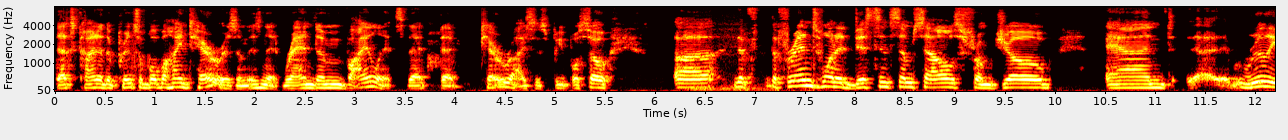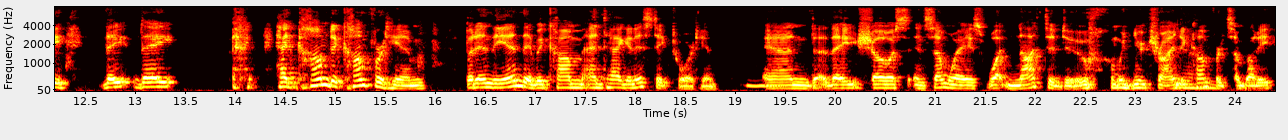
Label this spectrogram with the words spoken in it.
that's kind of the principle behind terrorism, isn't it? Random violence that, that terrorizes people. So uh, the, the friends want to distance themselves from Job. And uh, really, they they had come to comfort him, but in the end they become antagonistic toward him. Mm-hmm. And they show us in some ways what not to do when you're trying to yeah. comfort somebody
